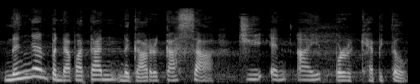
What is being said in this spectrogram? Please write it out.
dengan pendapatan negara kasar GNI per capita.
